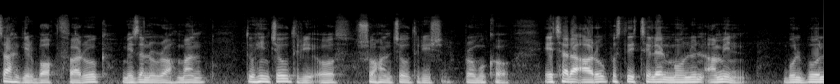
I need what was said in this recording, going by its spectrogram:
শাহগীর বক্ত ফারুক, মিজানুর রহমান তুহিন চৌধুরী ও সোহান চৌধুরী প্রমুখ। এছাড়া আরও উপস্থিত ছিলেন মৌলুন আমিন, বুলবুল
